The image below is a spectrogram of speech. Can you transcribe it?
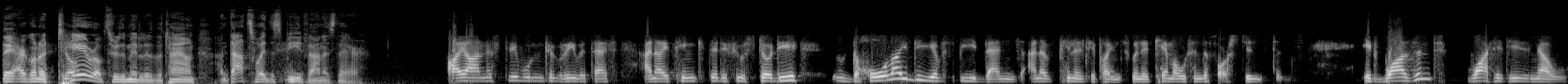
They are going to tear no. up through the middle of the town, and that's why the speed van is there. I honestly wouldn't agree with that. And I think that if you study the whole idea of speed vans and of penalty points when it came out in the first instance, it wasn't what it is now.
